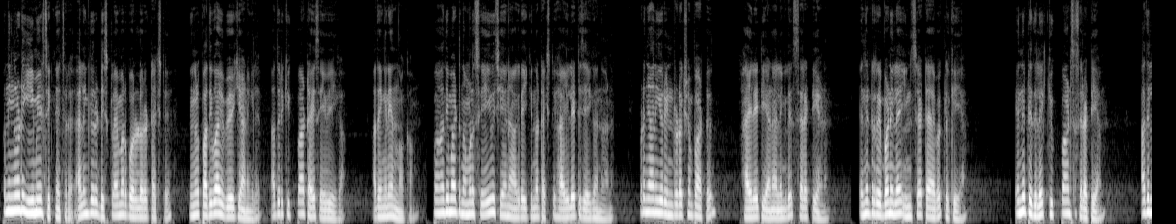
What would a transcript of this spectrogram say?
അപ്പോൾ നിങ്ങളുടെ ഇമെയിൽ സിഗ്നേച്ചർ അല്ലെങ്കിൽ ഒരു ഡിസ്ക്ലൈമർ പോലുള്ള ഒരു ടെക്സ്റ്റ് നിങ്ങൾ പതിവായി ഉപയോഗിക്കുകയാണെങ്കിൽ അതൊരു ക്യുക്ക് പാർട്ടായി സേവ് ചെയ്യുക. അതെങ്ങനെയെന്ന് നോക്കാം. അപ്പോൾ ആദ്യമായിട്ട് നമ്മൾ സേവ് ചെയ്യാൻ ആഗ്രഹിക്കുന്ന ടെക്സ്റ്റ് ഹൈലൈറ്റ് ചെയ്യുക എന്നതാണ്. ഇവിടെ ഞാൻ ഈ ഒരു ഇൻട്രൊഡക്ഷൻ പാർട്ട് ഹൈലൈറ്റ് ചെയ്യാണ് അല്ലെങ്കിൽ സെലക്ട് ചെയ്യാണ്. എന്നിട്ട് റിബണിലെ ഇൻസേർട്ട് ടാബ് ക്ലിക്ക് ചെയ്യാം എന്നിട്ട് ഇതിൽ ക്യുക്ക് പാർട്സ് സെലക്ട് ചെയ്യാം. അതിൽ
